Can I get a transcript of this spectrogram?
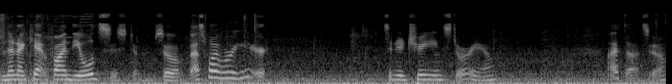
and then I can't find the old system. So that's why we're here. It's an intriguing story, huh? I thought so.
